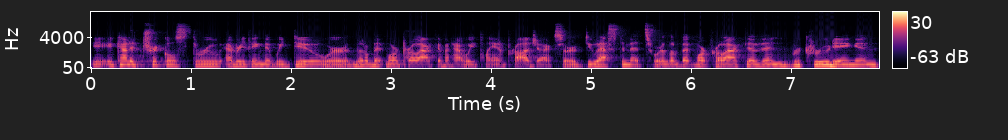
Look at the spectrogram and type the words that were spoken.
it, kind of trickles through everything that we do. We're a little bit more proactive in how we plan projects or do estimates. We're a little bit more proactive in recruiting and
